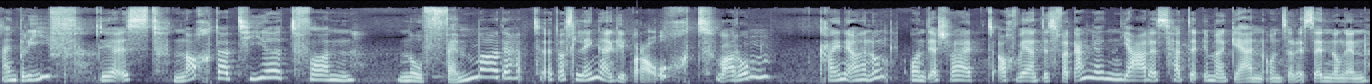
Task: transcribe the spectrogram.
ein Brief, der ist noch datiert von November, der hat etwas länger gebraucht. Warum? keine Ahnung. Und er schreibt, auch während des vergangenen Jahres hat er immer gern unsere Sendungen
